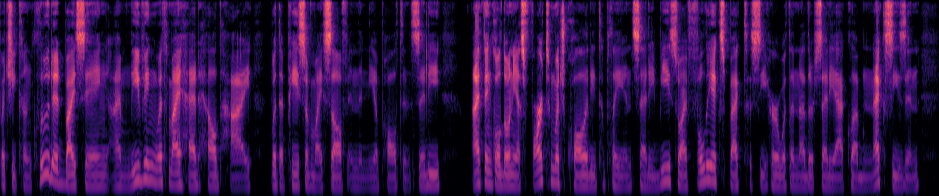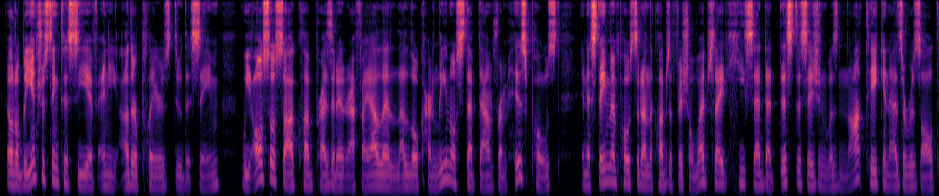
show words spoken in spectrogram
but she concluded by saying, I'm leaving with my head held high with a piece of myself in the Neapolitan city. I think Goldoni has far too much quality to play in Serie B, so I fully expect to see her with another Serie A club next season. It'll be interesting to see if any other players do the same. We also saw club president Raffaele Lello Carlino step down from his post in a statement posted on the club's official website, he said that this decision was not taken as a result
